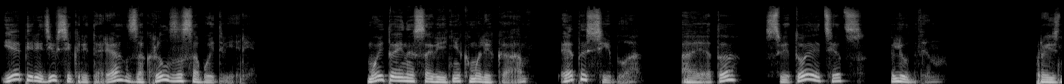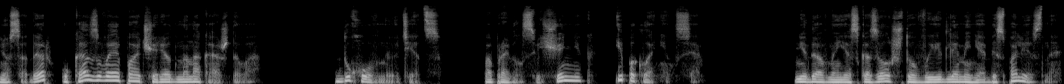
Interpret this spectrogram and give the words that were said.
и, опередив секретаря, закрыл за собой двери. Мой тайный советник Маляка — это Сибла, а это святой отец Людвин, — произнес Адер, указывая поочередно на каждого. Духовный отец, — поправил священник и поклонился. Недавно я сказал, что вы для меня бесполезны.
